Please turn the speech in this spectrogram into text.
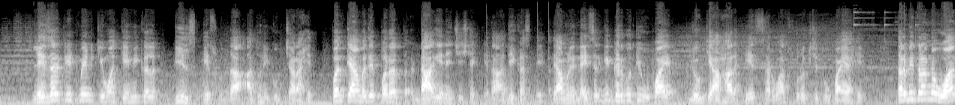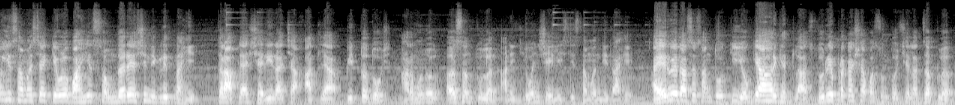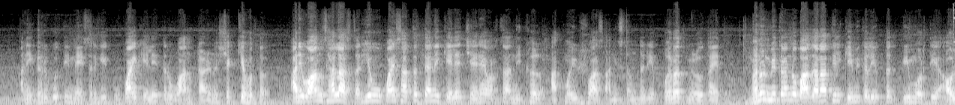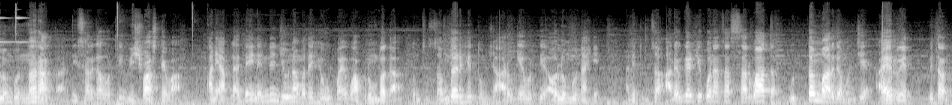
लेझर ट्रीटमेंट किंवा केमिकल पिल्स हे सुद्धा आधुनिक उपचार आहेत. पण त्यामध्ये परत डाग येण्याची शक्यता अधिक असते. त्यामुळे नैसर्गिक घरगुती उपाय योग्य आहार हे सर्वात सुरक्षित उपाय आहे तर मित्रांनो वांग ही समस्या केवळ बाह्य सौंदर्याशी निगडीत नाही तर आपल्या शरीराच्या आतल्या पित्तदोष हार्मोनल असंतुलन आणि जीवनशैलीशी संबंधित आहे. आयुर्वेद असं सांगतो की योग्य आहार घेतला सूर्यप्रकाशापासून त्वचेला जपलं आणि घरगुती नैसर्गिक उपाय केले तर वांग टाळणं शक्य होतं. आणि वांग झालाच तर हे उपाय सातत्याने केले. चेहऱ्यावरचा निखल आत्मविश्वास आणि सौंदर्य परत मिळवता येतं. म्हणून मित्रांनो बाजारातील केमिकलयुक्त क्रीमवरती अवलंबून न राहता निसर्गावरती विश्वास ठेवा आणि आपल्या दैनंदिन जीवनामध्ये हे उपाय वापरून बघा. तुमचं सौंदर्य हे तुमच्या आरोग्यावरती अवलंबून आहे आणि तुमचं आरोग्य टिकवण्याचा सर्वात उत्तम मार्ग म्हणजे आयुर्वेद. मित्रांनो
